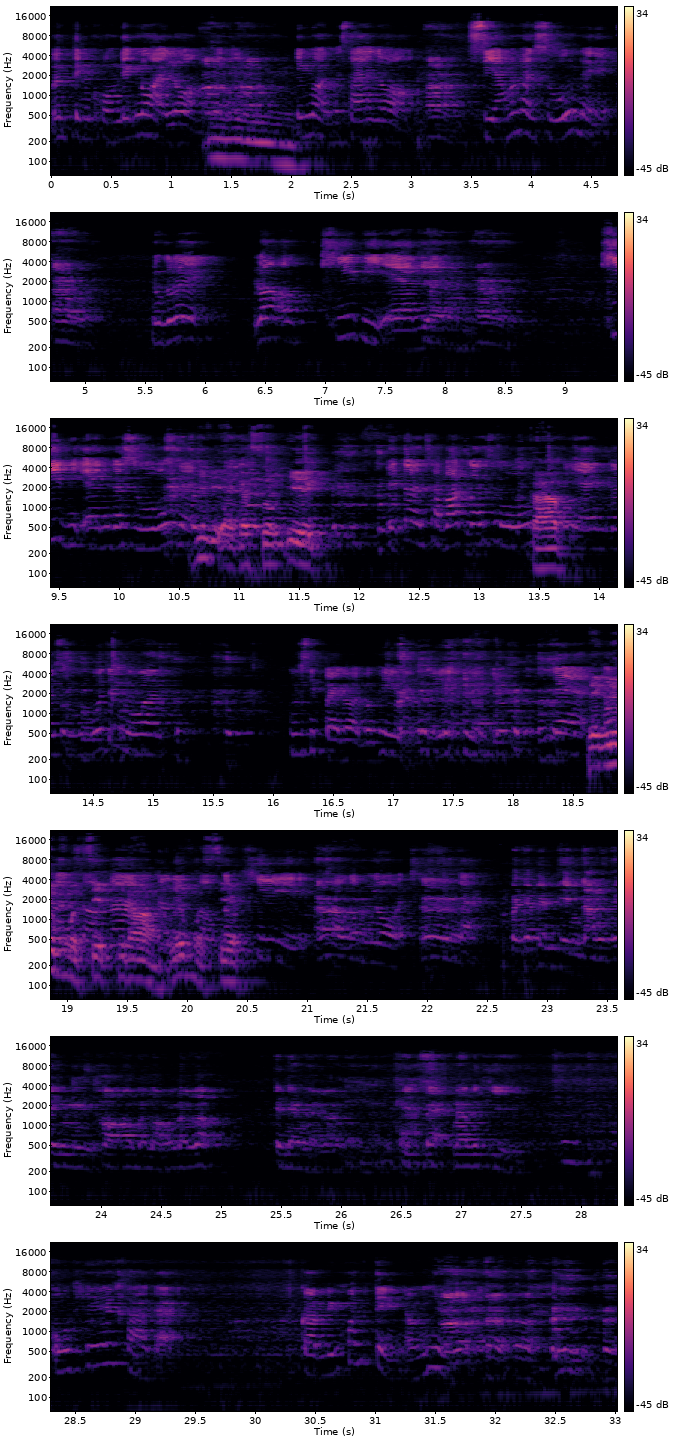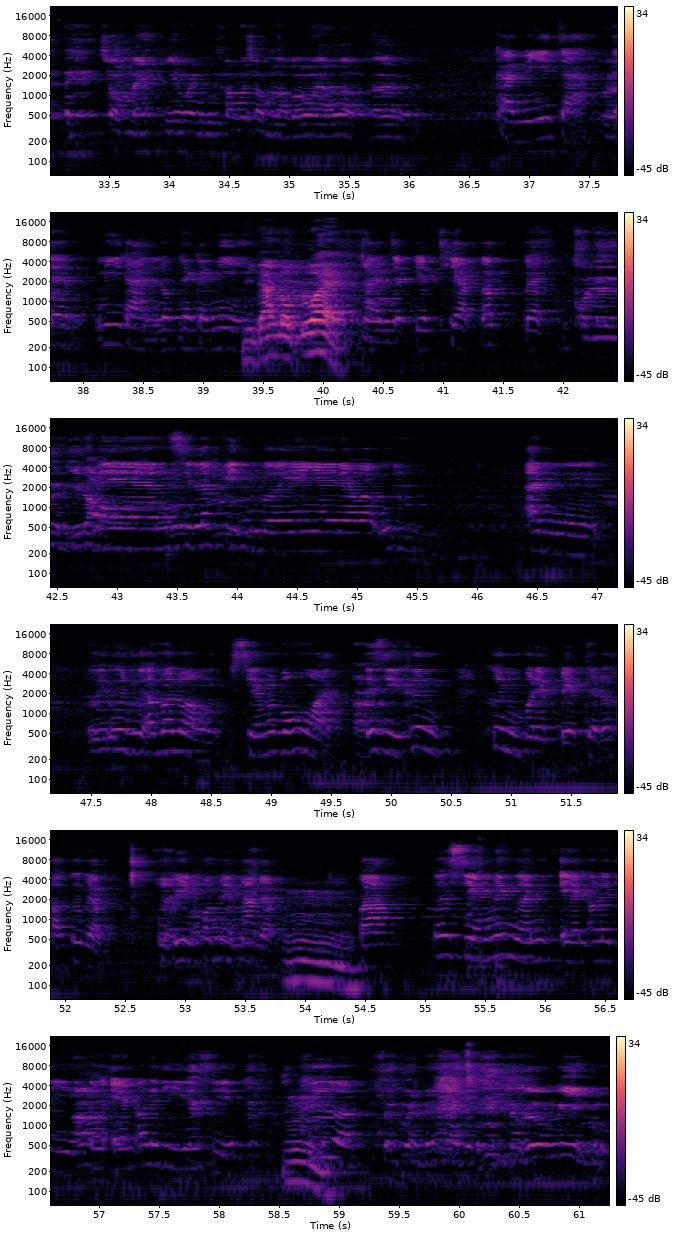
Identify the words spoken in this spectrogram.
มันเป็นของเด็กหน่อยหรอกอืมเด็กหน่อยภาษาหรอกอ่าเสียงมันแบบสูงเลยเนี่ยอ่าหนูก็เลยลองเอาคีย์พีแอนพี่เลแอยนอ่าคีย์พีแอนก็สูงเลยนี่มีแอนกระซุมอีก พี่ต้นฉบับก็สูงครับ พีแอนก็สูงจะงวนกูสิไปก่อนป่ะพี่แต่เพลงลืมหมุดสิบพี่น้องลืมหมุดสิบคีย์เขากำหนดเออ มันจะเป็นเพลงดังเพลงหนึ่งพอเอามาร้องแล้วแบบเป็นยังไงบ้างฟีดแบ็กหน้าเวทีโอเคค่ะกะ กับมีคนติดน้ำอยู่ชมไหมมีคนเข้ามาชมเราบ้างไหมว่าแบบเออกับมีจ้ะแต่มีด่านลบในกับมีมีด้านลบด้วย อาจจะเปรียบเทียบกับแบบคนอื่นที่เราแมนศิลปินเบอร์ใหญ่ๆแล้วว่าอุ้ยอืมอันอุ้ยอุ้ยเอามาหลวงเสียงมันบ่หวดอ่าได้สิขึ้นขึ้นหนูบ่ได้เปรียบเทียบด้วยค่ะคือแบบหนูไปยินคอมเมนต์มาแบบอืมว่า เออเสียงไม่เหมือนแอนออลดีอ่าตัวแอนออลดีจังซี่อืม คือจะเหมือนได้ไงดูเรื่องมีอีกหนู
